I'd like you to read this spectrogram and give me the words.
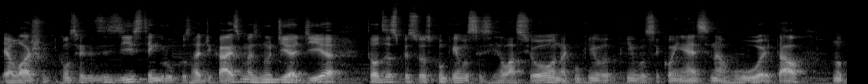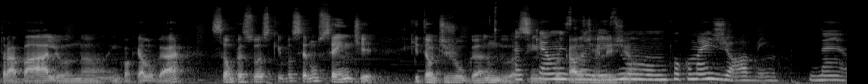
É lógico que com certeza existem grupos radicais, mas no dia a dia, todas as pessoas com quem você se relaciona, com quem, quem você conhece na rua e tal, no trabalho, na, em qualquer lugar, são pessoas que você não sente que estão te julgando Acho assim que é um por causa de religião. um pouco mais jovem, né?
